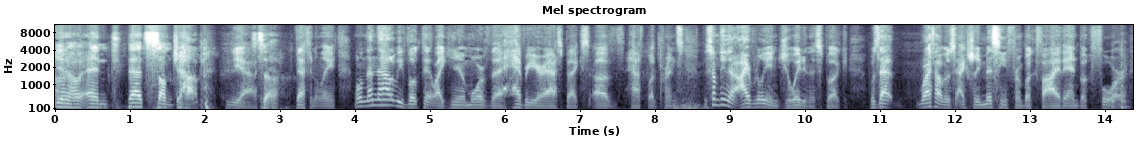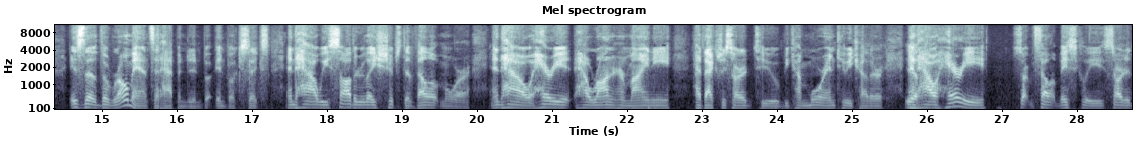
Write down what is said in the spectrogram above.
You know, and that's some job. Yeah, So- definitely. Well, then now that we've looked at like you know more of the heavier aspects of Half Blood Prince, there's something that I really enjoyed in this book was that what I thought was actually missing from book five and book four is the the romance that happened in bo- in book six and how we saw the relationships develop more and how Harry, how Ron and Hermione have actually started to become more into each other Yeah. and how Harry start, felt basically started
